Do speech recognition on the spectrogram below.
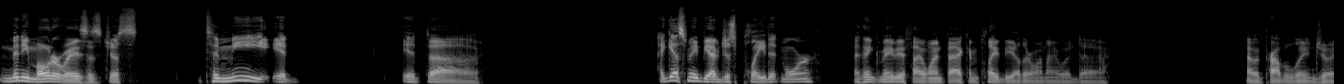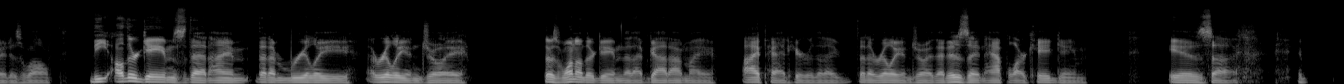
mini motorways is just to me it it. uh I guess maybe I've just played it more. I think maybe if I went back and played the other one, I would. uh I would probably enjoy it as well. The other games that I'm that I'm really I really enjoy. There's one other game that I've got on my iPad here that I that I really enjoy. That is an Apple Arcade game. Is uh,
